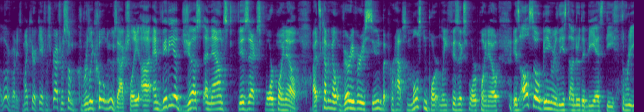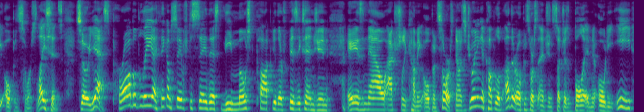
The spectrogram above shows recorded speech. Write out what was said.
Hello, everybody. It's Mike here at Game from Scratch with some really cool news, actually. Uh, NVIDIA just announced PhysX 4.0. Uh, it's coming out very, very soon, but perhaps most importantly, PhysX 4.0 is also being released under the BSD 3 open source license. So, yes, probably, I think I'm safe to say this, the most popular physics engine is now actually coming open source. Now, it's joining a couple of other open source engines such as Bullet and ODE,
